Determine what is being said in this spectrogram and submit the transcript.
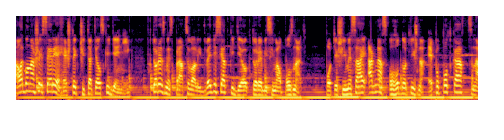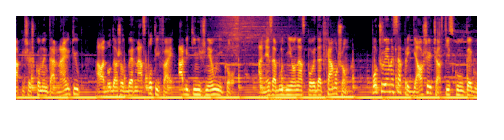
alebo našej série Hashtag čitateľský denník, v ktoré sme spracovali dve desiatky diel, ktoré by si mal poznať. Potešíme sa aj, ak nás ohodnotíš na Apple Podcasts, napíšeš komentár na YouTube alebo dáš odber na Spotify, aby ti nič neuniklo. A nezabudni o nás povedať kamošom. Počujeme sa pri ďalšej časti Skultegu.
